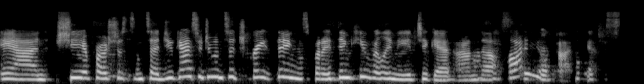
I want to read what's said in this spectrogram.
and she approached us and said, "You guys are doing such great things, but I think you really need to get on the audio podcast."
